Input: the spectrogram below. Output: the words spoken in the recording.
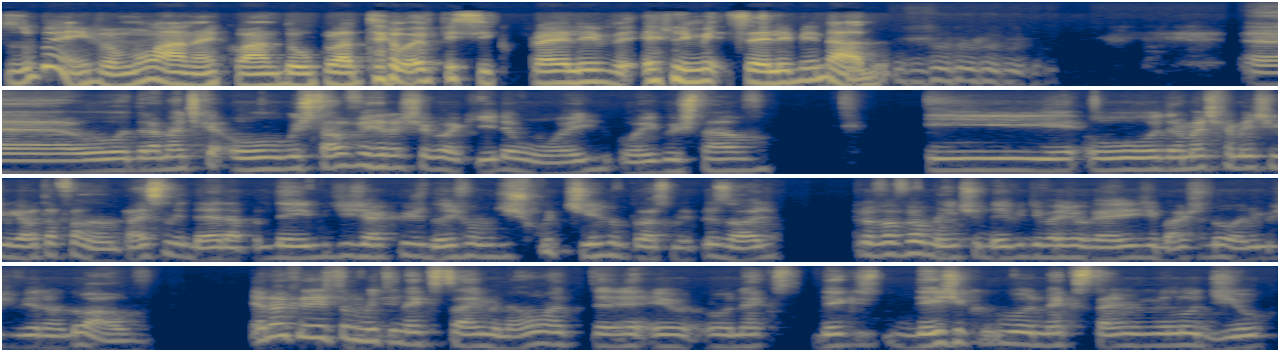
tudo bem, vamos lá, né? Com a dupla até o F5 para ele, ele ser eliminado. É, o, Dramatica, o Gustavo Ferreira chegou aqui, deu um oi. Oi, Gustavo. E o Dramaticamente Miguel tá falando, péssima ideia dar pro David, já que os dois vão discutir no próximo episódio. Provavelmente o David vai jogar ele debaixo do ônibus virando alvo. Eu não acredito muito em Next Time, não. Até eu, o Next, desde, desde que o Next Time me iludiu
